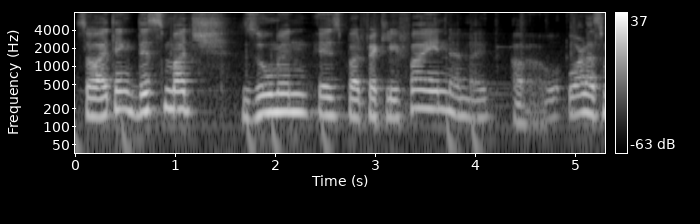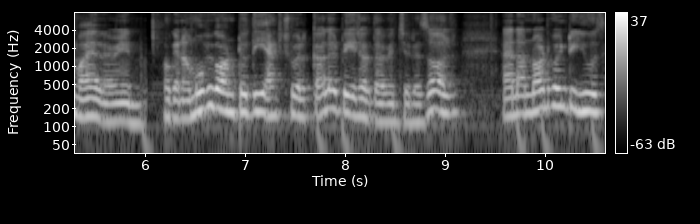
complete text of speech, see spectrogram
So I think this much zoom in is perfectly fine and I, uh, what a smile I mean. Okay now moving on to the actual color page of DaVinci Resolve and I'm not going to use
